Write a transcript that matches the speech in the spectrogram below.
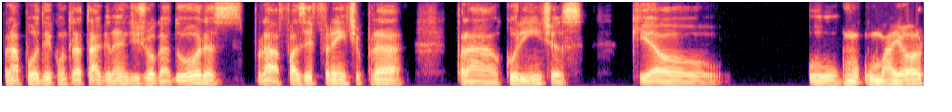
para poder contratar grandes jogadoras para fazer frente para para Corinthians que é o, o, o maior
